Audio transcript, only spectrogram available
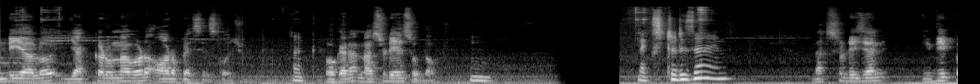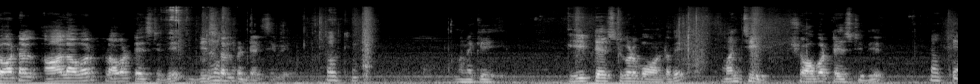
ఇండియాలో ఎక్కడున్నా కూడా ఆర్డర్ ప్లేస్ చేసుకోవచ్చు. ఓకే. ఓకేనా? నెక్స్ట్ డే చూద్దాం. నెక్స్ట్ డిజైన్ నెక్స్ట్ డిజైన్ ఇది total all over flower taste ఇది. డిజిటల్. ప్రింటెడ్స్ ఇవి. ఓకే మనకి ఈ టేస్ట్ కూడా బాగుంటుంది. మంచి షాబర్ టేస్ట్ ఇది. ఓకే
